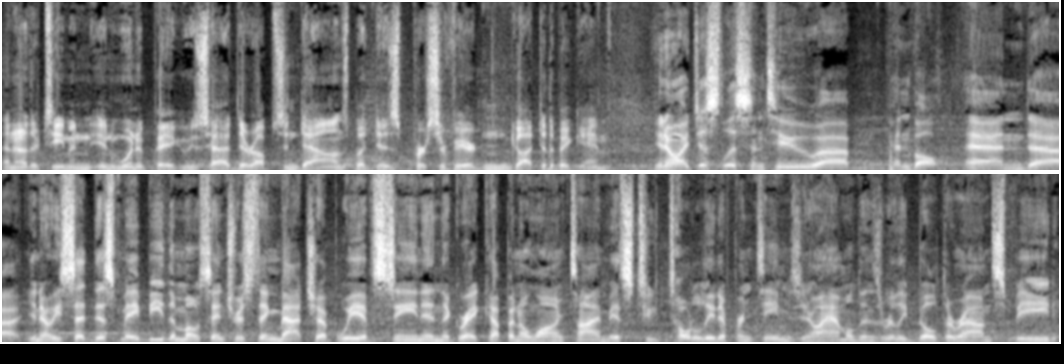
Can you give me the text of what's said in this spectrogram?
and another team in, in Winnipeg who's had their ups and downs, but has persevered and got to the big game. You know, I just listened to uh, Pinball, and uh, you know, he said this may be the most interesting matchup we have seen in the Grey Cup in a long time. It's two totally different teams. You know, Hamilton's really built around speed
